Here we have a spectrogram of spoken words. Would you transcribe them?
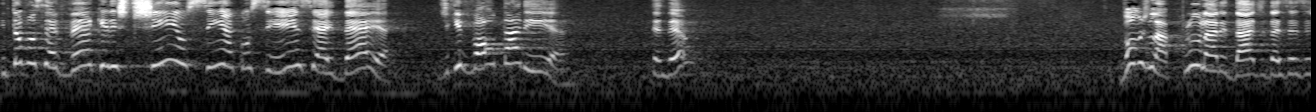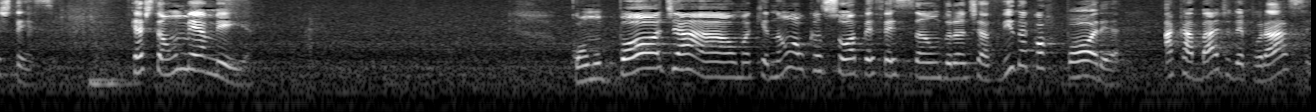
Então você vê que eles tinham sim a consciência, a ideia de que voltaria. Entendeu? Vamos lá, pluralidade das existências. Questão 166. Como pode a alma que não alcançou a perfeição durante a vida corpórea acabar de depurar-se?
